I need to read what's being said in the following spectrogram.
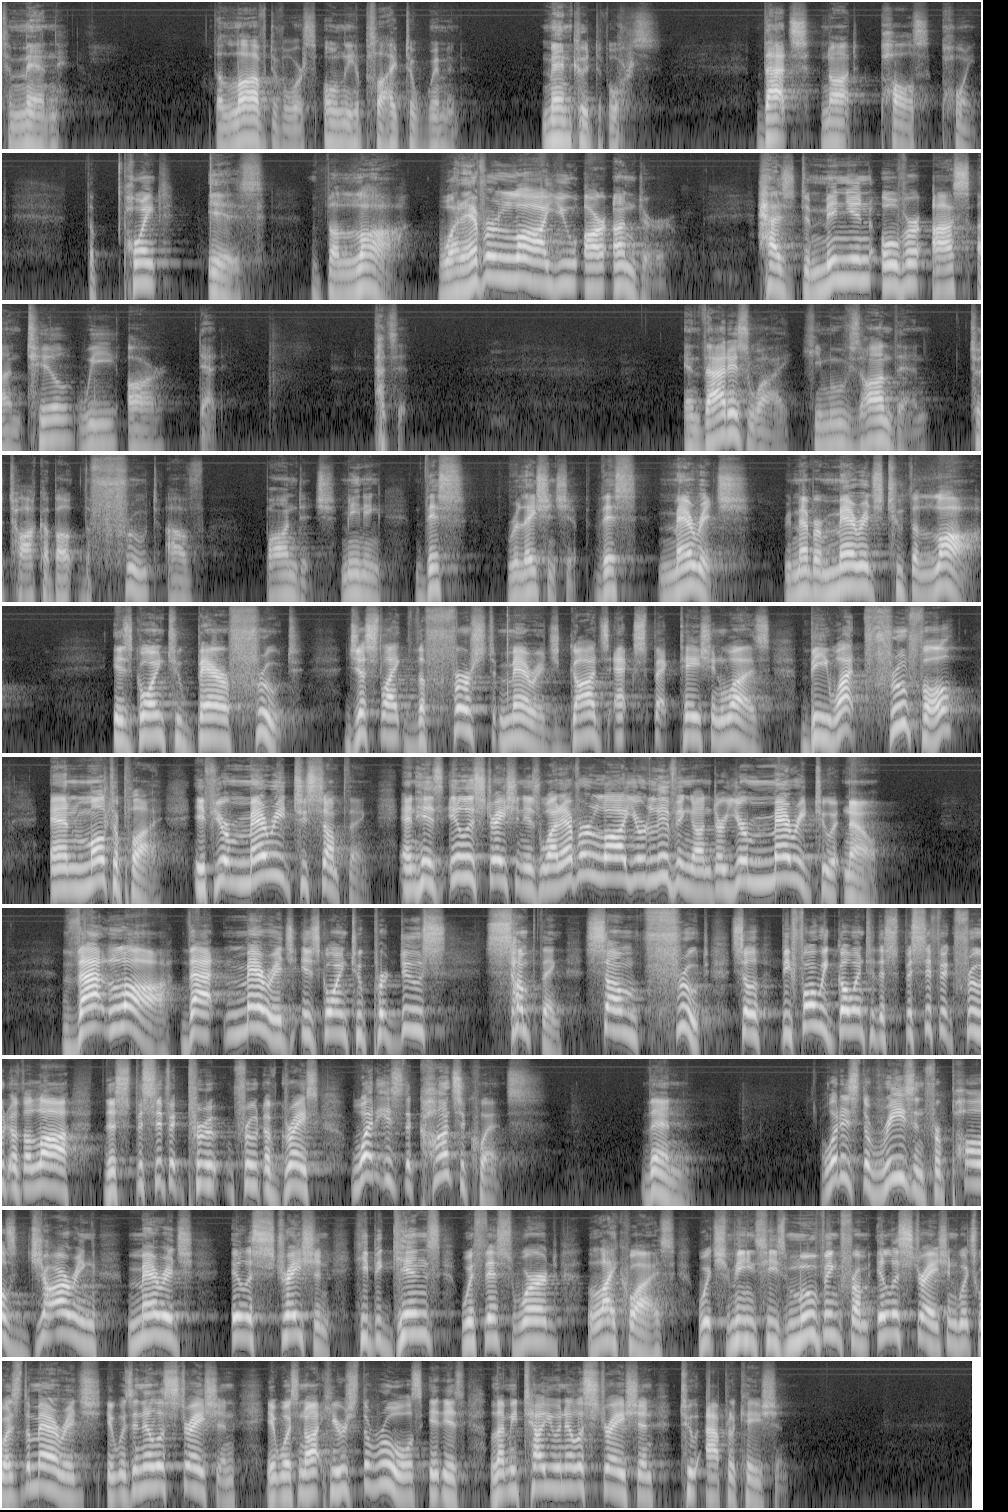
to men. The law of divorce only applied to women. Men could divorce. That's not Paul's point. The point is the law, whatever law you are under, has dominion over us until we are dead. That's it. And that is why he moves on then to talk about the fruit of bondage, meaning this relationship, this marriage. Remember, marriage to the law is going to bear fruit. Just like the first marriage, God's expectation was be what? Fruitful and multiply. If you're married to something, and his illustration is whatever law you're living under, you're married to it now. That law, that marriage is going to produce something, some fruit. So before we go into the specific fruit of the law, the specific fruit of grace, what is the consequence then? What is the reason for Paul's jarring marriage illustration? He begins with this word likewise, which means he's moving from illustration, which was the marriage. It was an illustration. It was not, here's the rules. It is, let me tell you an illustration to application.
